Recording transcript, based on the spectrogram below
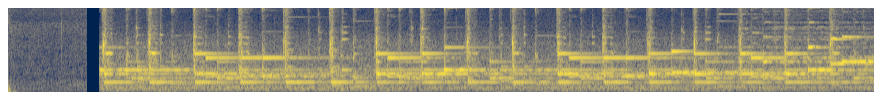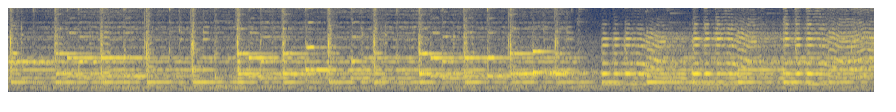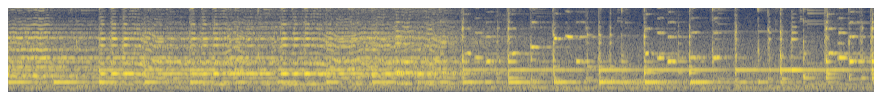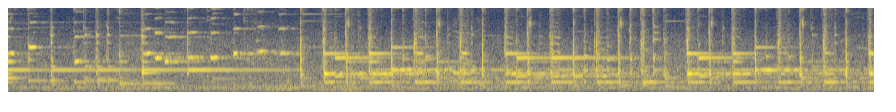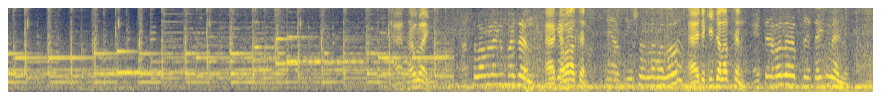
ভাইজান হ্যাঁ কেমন আছেন? হ্যাঁ ইনশাআল্লাহ ভালো। হ্যাঁ এটা কি চালাচ্ছেন? এটা হলো আপনার টেকম্যান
